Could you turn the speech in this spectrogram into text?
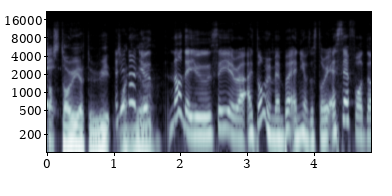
short story you have to read Actually, one now year? you now that you say it, right, I don't remember any of the story except for the,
